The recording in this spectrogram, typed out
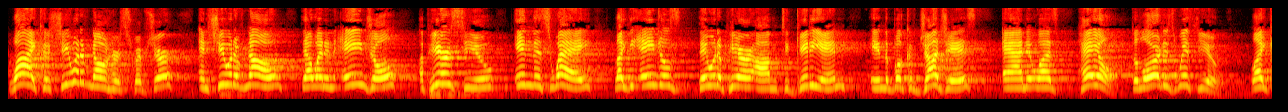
Why? Because she would have known her scripture, and she would have known that when an angel appears to you in this way, Like the angels, they would appear um, to Gideon in the book of Judges, and it was, Hail, the Lord is with you. Like,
